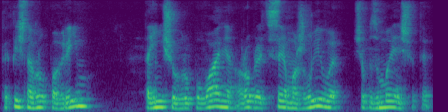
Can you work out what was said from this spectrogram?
Тактична група Грім та інші угрупування роблять все можливе, щоб зменшити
